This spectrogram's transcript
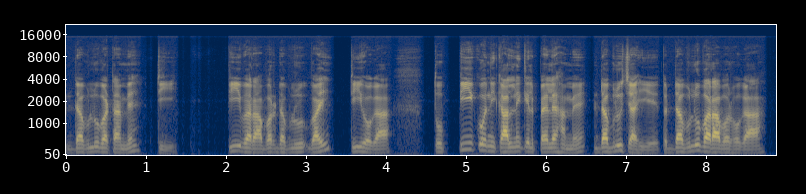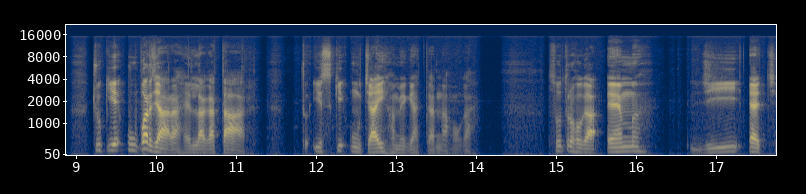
डब्लू बटा में टी पी बराबर डब्लू बाई टी होगा। तो पी को निकालने के लिए पहले हमें डब्लू चाहिए। तो डब्लू बराबर होगा, चूँकि ये ऊपर जा रहा है लगातार तो इसकी ऊंचाई हमें ज्ञात करना होगा। सूत्र होगा एम जी एच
